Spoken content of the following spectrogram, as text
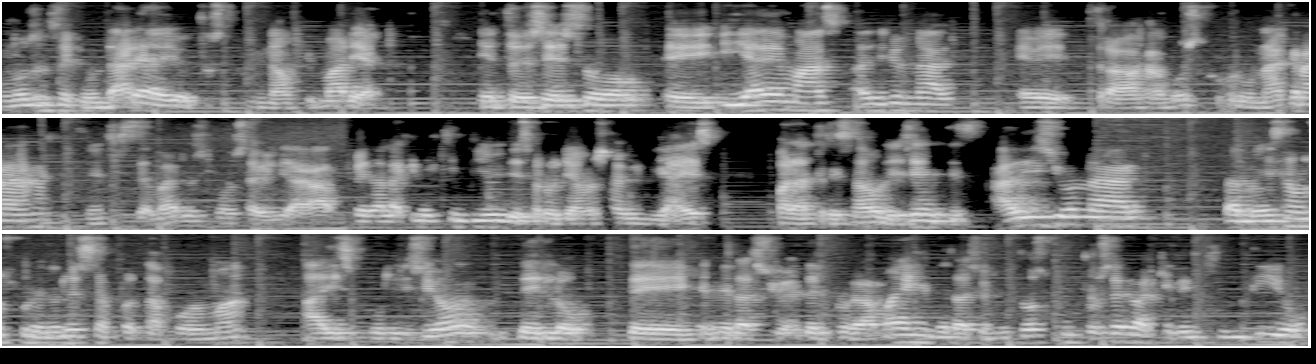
unos en secundaria y otros en primaria. Y entonces eso, eh, y además, adicional, eh, trabajamos con una granja que tiene sistema de responsabilidad penal aquí en el Quindío y desarrollamos habilidades para tres adolescentes. Adicional, también estamos poniendo nuestra plataforma a disposición de lo, de generación, del programa de generación 2.0 aquí en el Quindío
